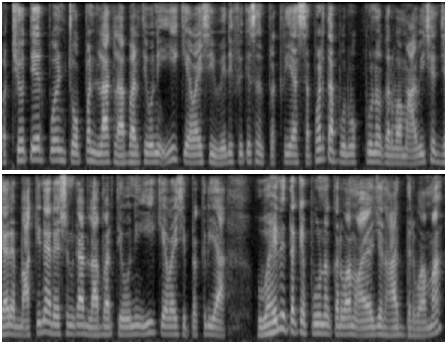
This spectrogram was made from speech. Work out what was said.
અઠ્યોતેર પોઈન્ટ ચોપન લાખ લાભાર્થીઓની ઈ કેવાયસી વેરિફિકેશન પ્રક્રિયા સફળતાપૂર્વક પૂર્ણ કરવામાં આવી છે. જ્યારે બાકીના રેશન કાર્ડ લાભાર્થીઓની ઈ કેવાયસી પ્રક્રિયા વહેલી તકે પૂર્ણ કરવાનું આયોજન હાથ ધરવામાં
